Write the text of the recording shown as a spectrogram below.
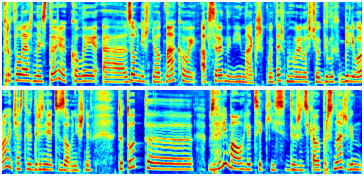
протилежна історія, коли е, зовнішньо однаковий, а всередині інакше. Пам'ятаєш, ми говорили, що білих білі ворони часто відрізняються зовнішньо. То тут е, взагалі Мауглі це якийсь дуже цікавий персонаж. Він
